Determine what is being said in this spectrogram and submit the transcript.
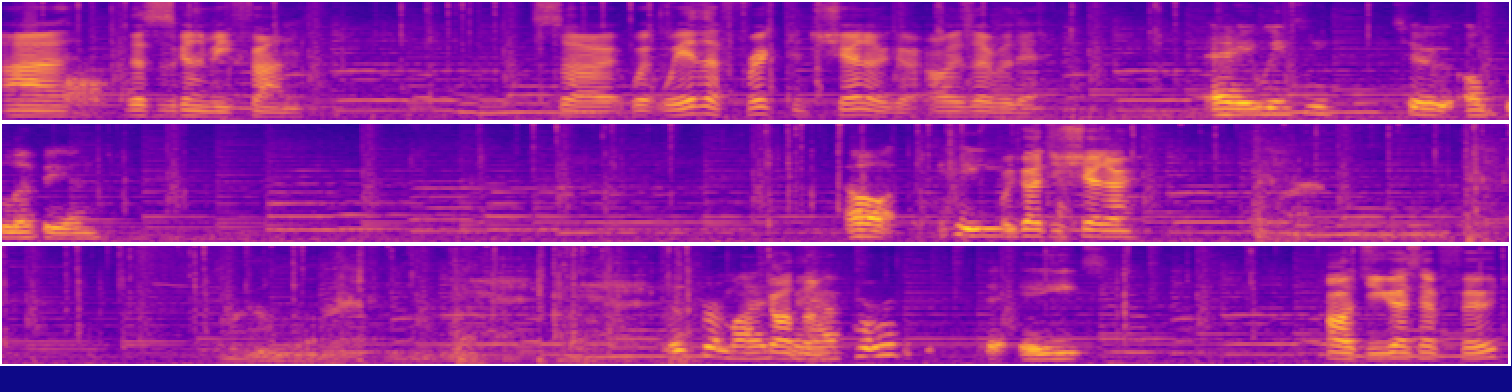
uh, this is going to be fun. So, wh where the frick did Shadow go? Oh, he's over there. He went into Oblivion. Oh, he... We got you, Shadow. This reminds Got me, them. I probably to eat. Oh, do you guys have food?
